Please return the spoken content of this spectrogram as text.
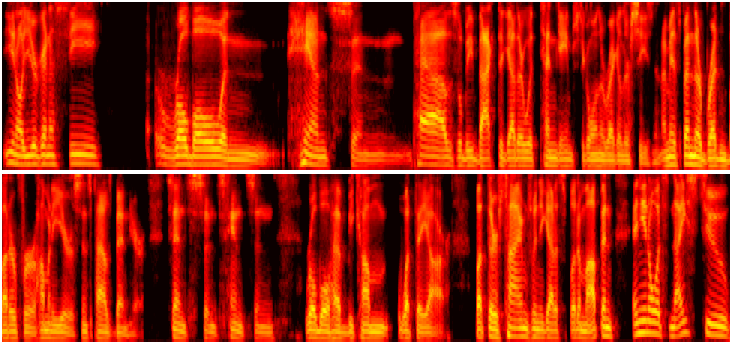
you know you're gonna see Robo and Hintz and Pavs will be back together with 10 games to go in the regular season. I mean, it's been their bread and butter for how many years since Pavs been here, since since Hintz and Robo have become what they are but there's times when you got to split them up and and you know it's nice to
